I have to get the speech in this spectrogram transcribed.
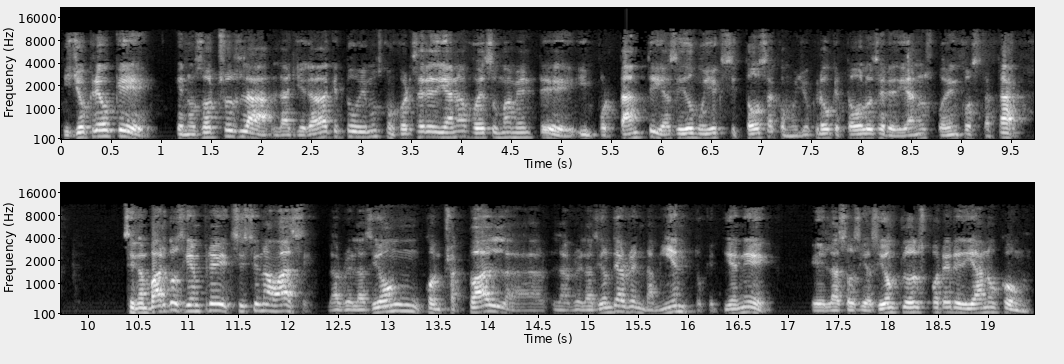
Y yo creo que que nosotros la, llegada que tuvimos con Fuerza Herediana fue sumamente importante y ha sido muy exitosa, como yo creo que todos los heredianos pueden constatar. Sin embargo, siempre existe una base, la relación contractual, la, la relación de arrendamiento que tiene eh, la Asociación Clubes por Herediano con,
